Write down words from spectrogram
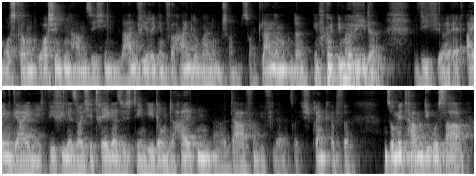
Moskau und Washington haben sich in langwierigen Verhandlungen und schon seit langem und dann immer, immer wieder wie, äh, eingeeinigt, wie viele solche Trägersysteme jeder unterhalten äh, darf und wie viele solche Sprengköpfe. Und somit haben die USA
